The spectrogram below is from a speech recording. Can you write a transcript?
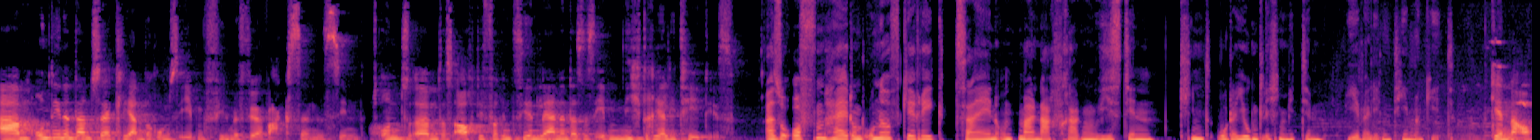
Ähm, und ihnen dann zu erklären, warum es eben Filme für Erwachsene sind. Und ähm, das auch differenzieren lernen, dass es eben nicht Realität ist. Also Offenheit und unaufgeregt sein und mal nachfragen, wie es den Kind oder Jugendlichen mit dem jeweiligen Thema geht. Genau.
